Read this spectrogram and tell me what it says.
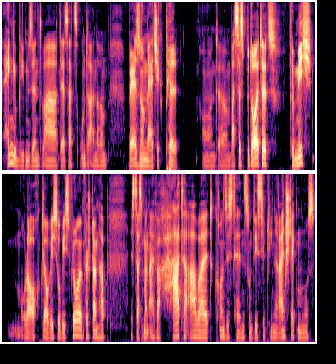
hängen geblieben sind, war der Satz unter anderem, There's no magic pill. Und äh, was das bedeutet für mich oder auch, glaube ich, so wie ich es Florian verstanden habe, ist, dass man einfach harte Arbeit, Konsistenz und Disziplin reinstecken muss,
